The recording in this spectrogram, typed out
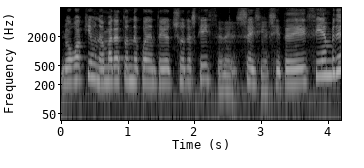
Luego aquí una maratón de 48 horas que hice del 6 y el 7 de diciembre.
